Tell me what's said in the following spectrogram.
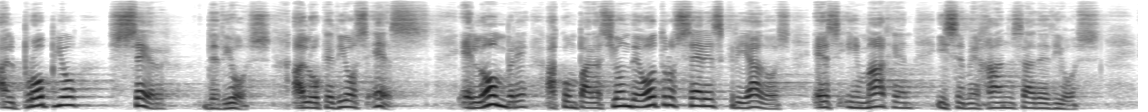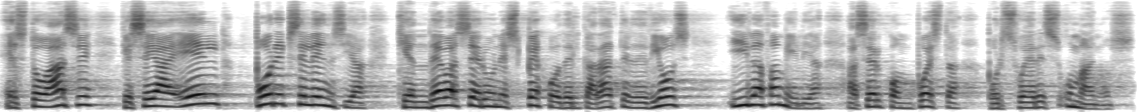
al propio ser de Dios, a lo que Dios es. El hombre, a comparación de otros seres criados, es imagen y semejanza de Dios. Esto hace que sea Él por excelencia quien deba ser un espejo del carácter de Dios y la familia a ser compuesta por seres humanos.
